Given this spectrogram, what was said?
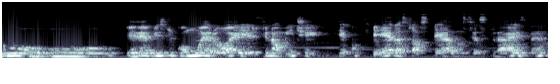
o, o, ele é visto como um herói, ele finalmente recupera suas terras ancestrais, né?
